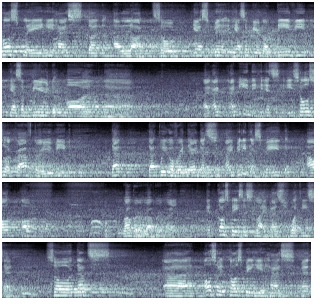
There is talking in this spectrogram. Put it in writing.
cosplay, he has done a lot. So he has been, he has appeared on TV. He has appeared on. Uh, I, I, I mean, it's, he's also a crafter. You mean that that wig over there? That's I believe that's made out of rubber, rubber, right? And cosplay is his life, that's what he said. So that's uh, also in cosplay he has met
